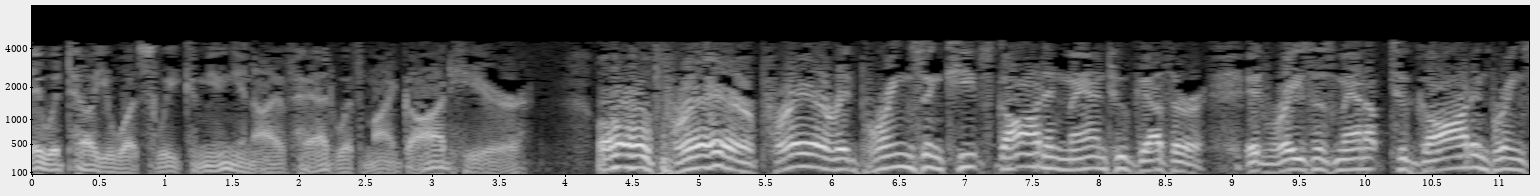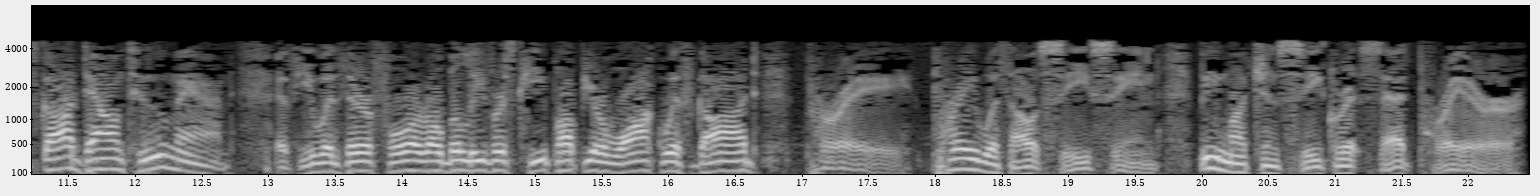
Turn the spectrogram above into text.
They would tell you what sweet communion I have had with my God here, Oh, prayer, prayer, it brings and keeps God and man together. It raises man up to God and brings God down to man. If you would therefore, O believers, keep up your walk with God, pray. Pray without ceasing. Be much in secret, set prayer.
